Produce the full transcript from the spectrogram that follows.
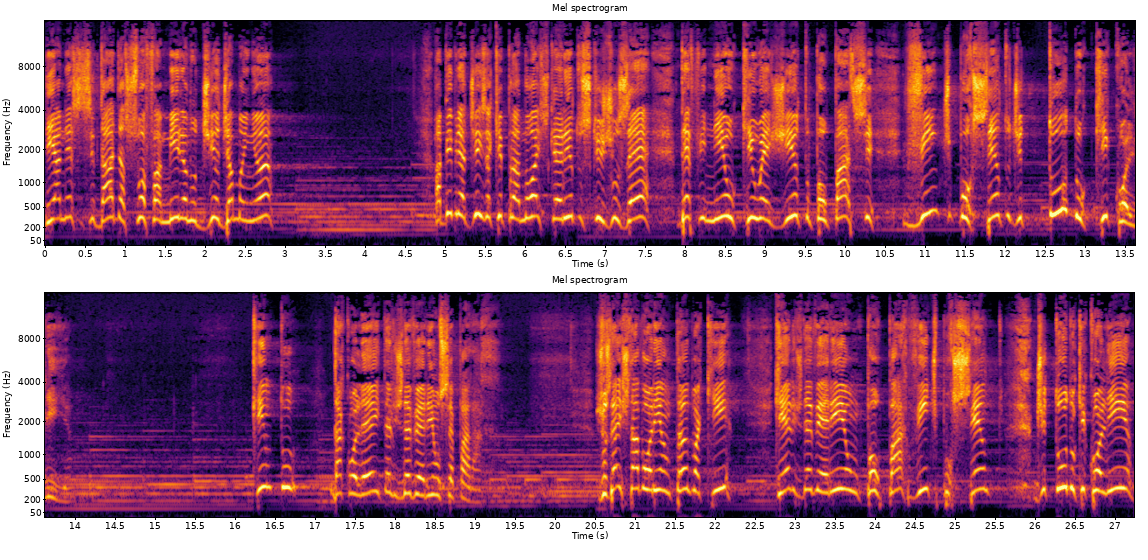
e a necessidade da sua família no dia de amanhã. A Bíblia diz aqui para nós, queridos, que José definiu que o Egito poupasse 20% de tudo que colhia. Quinto da colheita eles deveriam separar. José estava orientando aqui que eles deveriam poupar 20% de tudo que colhia.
